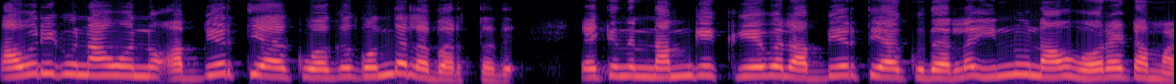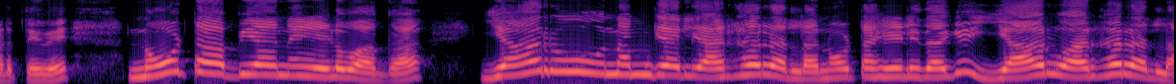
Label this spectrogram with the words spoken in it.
ಅವರಿಗೂ ನಾವನ್ನು ಅಭ್ಯರ್ಥಿ ಹಾಕುವಾಗ ಗೊಂದಲ ಬರ್ತದೆ. ಯಾಕೆಂದ್ರೆ ನಮಗೆ ಕೇವಲ ಅಭ್ಯರ್ಥಿ ಹಾಕುವುದಲ್ಲ ಇನ್ನೂ ನಾವು ಹೋರಾಟ ಮಾಡ್ತೇವೆ. ನೋಟ ಅಭಿಯಾನ ಹೇಳುವಾಗ ಯಾರು ನಮಗೆ ಅಲ್ಲಿ ಅರ್ಹರಲ್ಲ, ನೋಟ ಹೇಳಿದಾಗೆ ಯಾರು ಅರ್ಹರಲ್ಲ.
